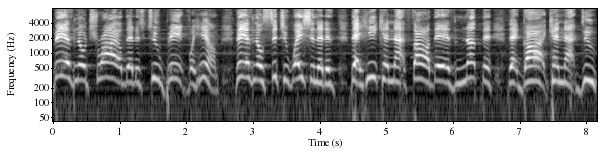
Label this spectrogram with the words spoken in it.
there is no trial that is too big for Him. There is no situation that is that He cannot solve. There is nothing that God cannot do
